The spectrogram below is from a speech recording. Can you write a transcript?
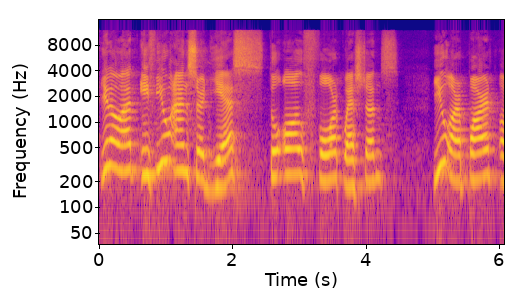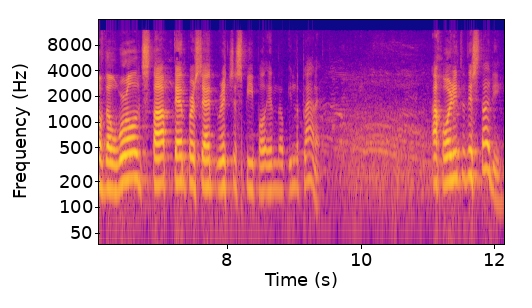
You know what? If you answered yes to all four questions, you are part of the world's top 10% richest people in the, in the planet. According to this study.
